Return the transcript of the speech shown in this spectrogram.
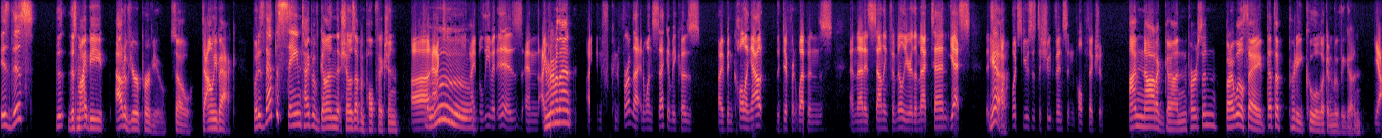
Is this th- this might be out of your purview? So dial me back. But is that the same type of gun that shows up in Pulp Fiction? Uh, actually, Ooh. I believe it is, and I You remember that? I can f- confirm that in one second because I've been calling out the different weapons, and that is sounding familiar. The Mac 10, yes, it's Yeah. the Butch uses to shoot Vincent in Pulp Fiction. I'm not a gun person, but I will say that's a pretty cool looking movie gun. Yeah.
